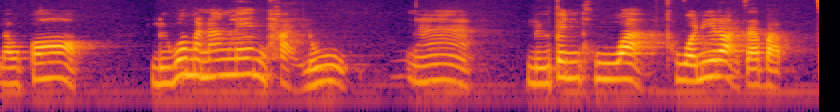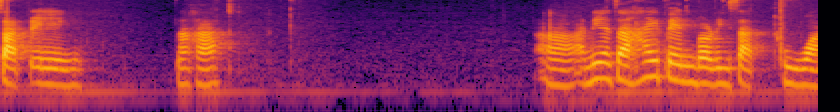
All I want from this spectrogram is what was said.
แล้วก็หรือว่ามานั่งเล่นถ่ายรูปอ่า หรือเป็นทัวร์ทัวร์นี่เราอาจจะแบบจัดเองนะคะอันนี้จะให้เป็นบริษัททัวร์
